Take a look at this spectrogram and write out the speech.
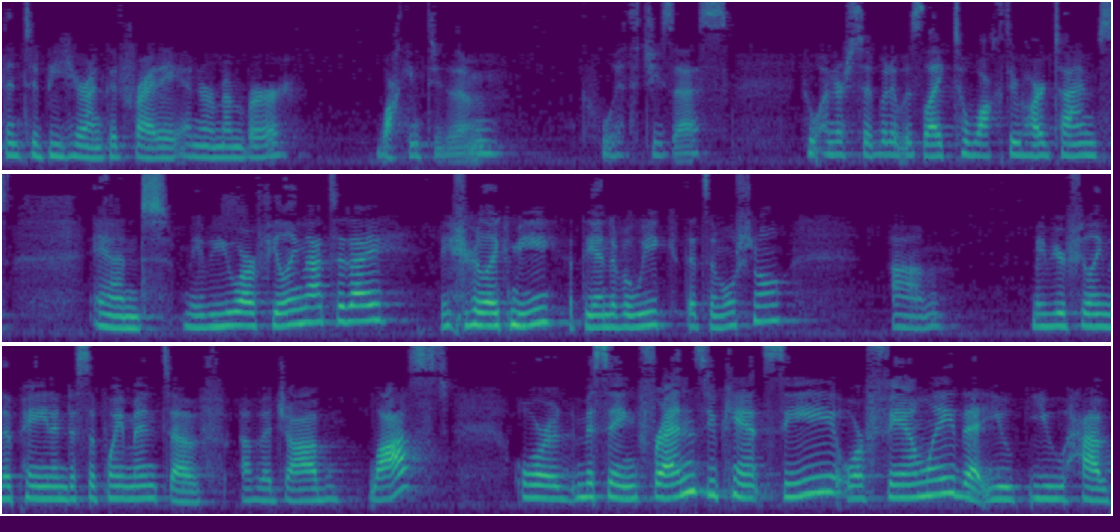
than to be here on Good Friday and remember walking through them with Jesus, who understood what it was like to walk through hard times. And maybe you are feeling that today. Maybe you're like me at the end of a week that's emotional. Um, maybe you're feeling the pain and disappointment of, of a job lost, or missing friends you can't see, or family that you, you have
